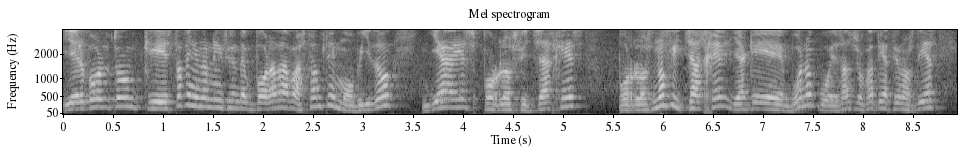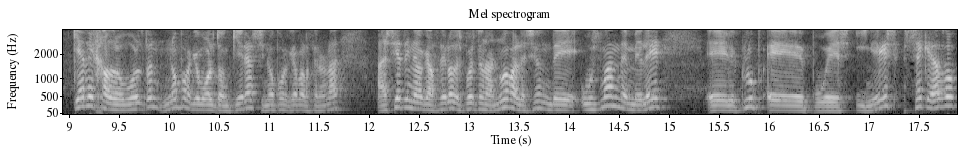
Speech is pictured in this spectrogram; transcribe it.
y el Bolton, que está teniendo un inicio de temporada bastante movido, ya es por los fichajes, por los no fichajes, ya que, bueno, pues Ansu Fati hace unos días que ha dejado el Bolton, no porque Bolton quiera, sino porque Barcelona así ha tenido que hacerlo después de una nueva lesión de Usman Dembélé el club eh, pues inglés se ha quedado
